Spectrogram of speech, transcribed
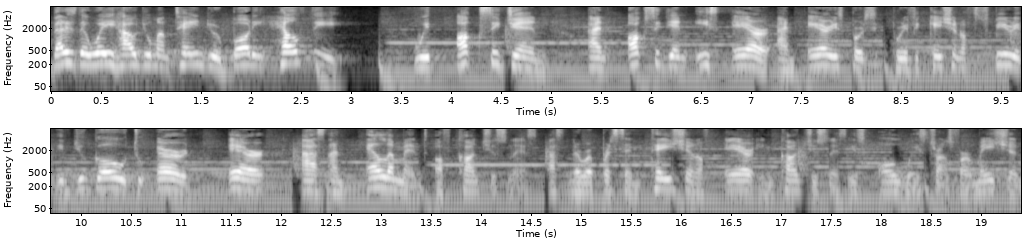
that is the way how you maintain your body healthy with oxygen. And oxygen is air and air is purification of spirit. If you go to earth air as an element of consciousness, as the representation of air in consciousness is always transformation,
